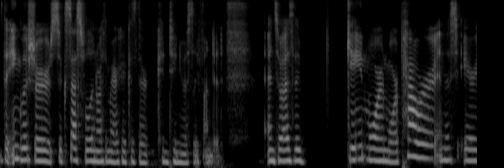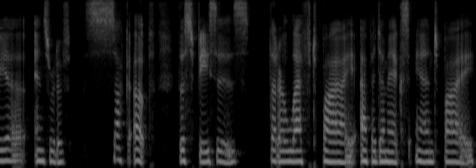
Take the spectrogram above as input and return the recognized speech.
The English are successful in North America because they're continuously funded. And so as they gain more and more power in this area and sort of suck up the spaces that are left by epidemics and by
